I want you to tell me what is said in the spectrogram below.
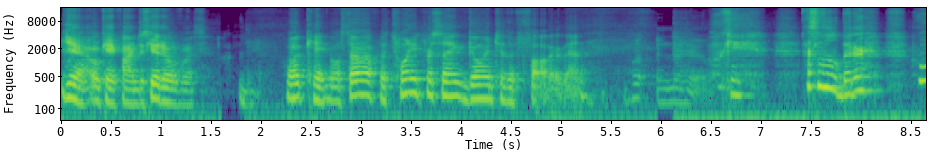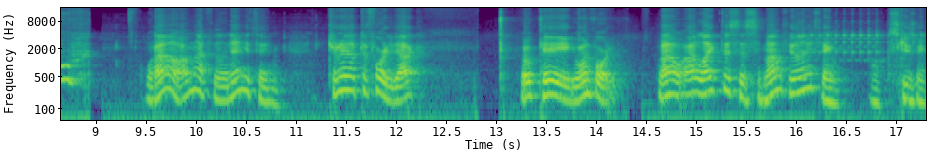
Yeah, okay, fine. Just get it over with. Okay, we'll start off with 20% going to the father then. What in the hell? Okay, that's a little better. Whew. Wow, I'm not feeling anything. Turn it up to 40, Doc. Okay, 140. Wow, I like this system. I don't feel anything. Oh, excuse me.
